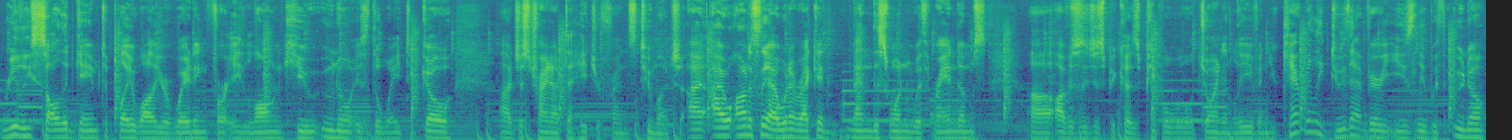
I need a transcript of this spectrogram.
really solid game to play while you're waiting for a long queue, Uno is the way to go. Uh, just try not to hate your friends too much. I, I honestly, I wouldn't recommend this one with randoms. Uh, obviously, just because people will join and leave, and you can't really do that very easily with Uno.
